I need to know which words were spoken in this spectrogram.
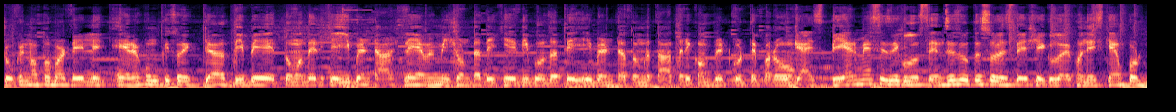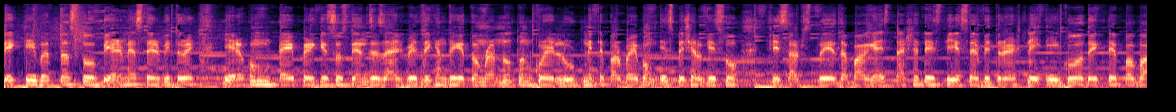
টোকেন অথবা ডেইলি এরকম কিছু একটা দিবে। তোমাদেরকে ইভেন্ট আসলেই আমি মিশনটা দেখিয়ে দিব যাতে ইভেন্টটা তোমরা তাড়াতাড়ি কমপ্লিট করতে পারো। গ্যাস বিয়ার ম্যাচে যেগুলো চেঞ্জেস হতে চলেছে, সেগুলো এখন স্ক্যাম পর দেখতেই পাচ্ছো বিয়ার ম্যাচের ভিতরে এরকম টাইপের কিছু চেঞ্জেস আসবে, যেখান থেকে তোমরা নতুন করে লুট নিতে পারবে এবং স্পেশাল কিছু ফিচার্স পেয়ে যাবা। গ্যাস তার সাথে সিএস এর ভিতরে আসলে এগুলো দেখতে পাবা।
